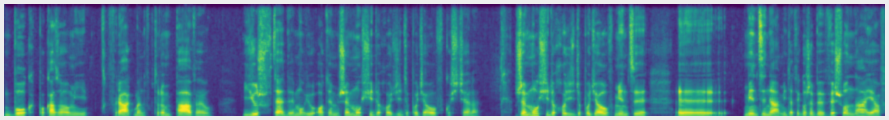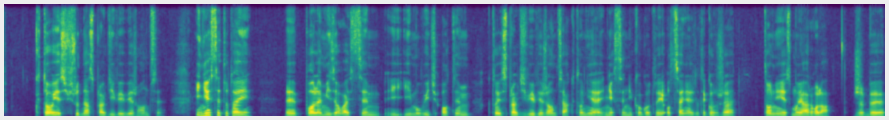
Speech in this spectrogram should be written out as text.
Bóg pokazał mi fragment, w którym Paweł już wtedy mówił o tym, że musi dochodzić do podziałów w kościele, że musi dochodzić do podziałów między, yy, między nami, dlatego żeby wyszło na jaw, kto jest wśród nas prawdziwie wierzący. I nie chcę tutaj yy, polemizować z tym i, i mówić o tym, kto jest prawdziwie wierzący, a kto nie. Nie chcę nikogo tutaj oceniać, dlatego że to nie jest moja rola, żeby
